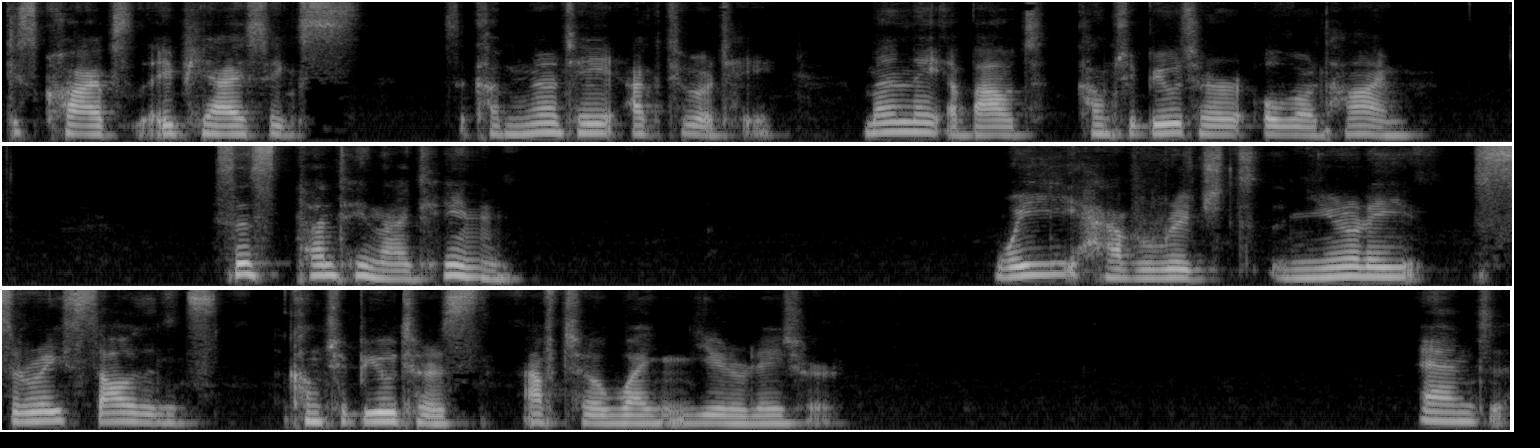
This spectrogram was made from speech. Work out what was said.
describes the APISIX the community activity, mainly about contributor over time. Since 2019, we have reached nearly 3,000 contributors after one year later. And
